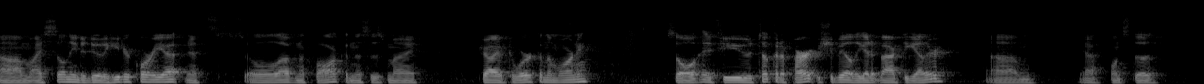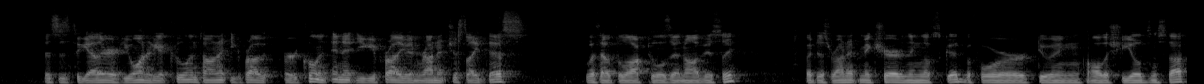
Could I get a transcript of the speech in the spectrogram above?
Um, I still need to do the heater core yet, and it's 11 o'clock, and this is my drive to work in the morning. So if you took it apart, you should be able to get it back together. Um, yeah, once the this is together, if you wanted to get coolant on it, you could probably, or coolant in it, you could probably even run it just like this, without the lock tools in, obviously. But just run it, make sure everything looks good before doing all the shields and stuff.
